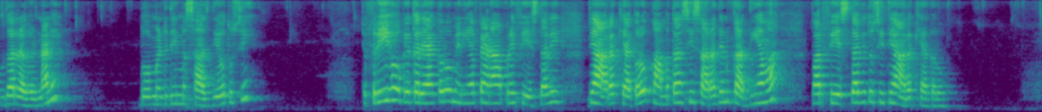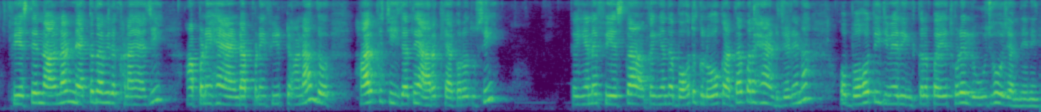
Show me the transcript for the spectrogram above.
ਉਹਦਾ ਰਗੜਨਾ ਨਹੀਂ। 2 ਮਿੰਟ ਦੀ ਮਸਾਜ ਦਿਓ ਤੁਸੀਂ। ਤੇ ਫ੍ਰੀ ਹੋ ਕੇ ਕਰਿਆ ਕਰੋ, ਮੇਰੀਆਂ ਭੈਣਾਂ ਆਪਣੇ ਫੇਸ ਦਾ ਵੀ ਧਿਆਨ ਰੱਖਿਆ ਕਰੋ। ਕੰਮ ਤਾਂ ਅਸੀਂ ਸਾਰਾ ਦਿਨ ਕਰਦੀਆਂ ਵਾਂ, ਪਰ ਫੇਸ ਦਾ ਵੀ ਤੁਸੀਂ ਧਿਆਨ ਰੱਖਿਆ ਕਰੋ। ਫੇਸ ਦੇ ਨਾਲ ਨਾਲ ਨੈਕ ਦਾ ਵੀ ਰੱਖਣਾ ਹੈ ਜੀ। ਆਪਣੇ ਹੈਂਡ ਆਪਣੇ ਫੀਟ ਹਨਾ? ਦੋ, ਹਰ ਇੱਕ ਚੀਜ਼ ਦਾ ਧਿਆਨ ਰੱਖਿਆ ਕਰੋ ਤੁਸੀਂ। ਕਈਆਂ ਨੇ ਫੇਸ ਦਾ ਕਈਆਂ ਦਾ ਬਹੁਤ ਗਲੋ ਕਰਦਾ, ਪਰ ਹੈਂਡ ਜਿਹੜੇ ਨਾ, ਉਹ ਬਹੁਤ ਹੀ ਜਿਵੇਂ ਰਿੰਕਲ ਪਏ ਥੋੜੇ ਲੂਜ਼ ਹੋ ਜਾਂਦੇ ਨੇ।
